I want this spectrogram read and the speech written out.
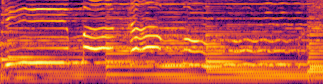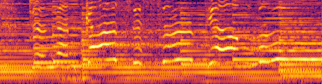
Di matamu Dengan kasih setiamu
